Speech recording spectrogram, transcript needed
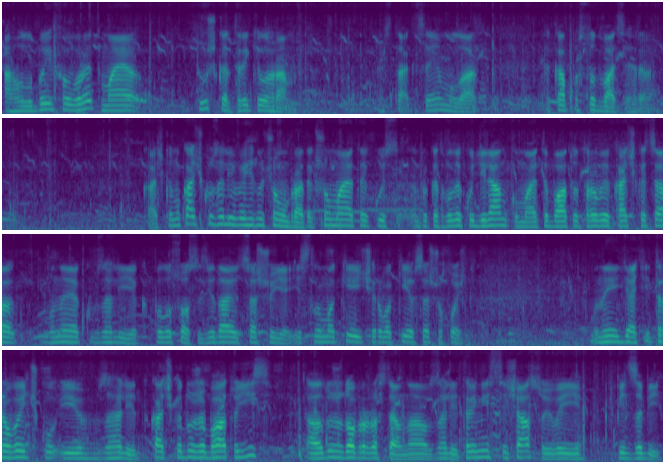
А голубий фаворит має тушка 3 кг. Ось так, це є мулард. Така по 120 гривень. Качка. Ну качку взагалі вигідно чому брати. Якщо маєте якусь, наприклад, велику ділянку, маєте багато трави, качка ця, вони як взагалі як пилососи, з'їдають все, що є. І слимаки, і черваки, все, що хочете. Вони їдять і травичку, і взагалі. Качка дуже багато їсть, але дуже добре росте. Вона взагалі 3 місяці часу і ви її під забій.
